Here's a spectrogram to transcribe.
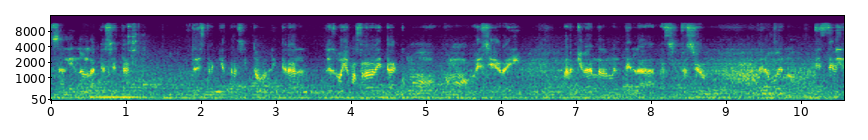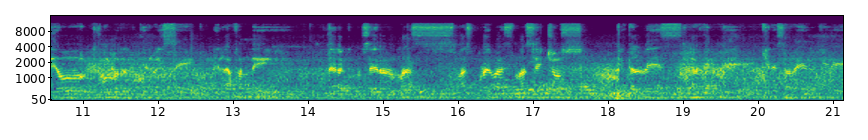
saliendo la caseta. Está aquí atrásito, literal. Les voy a mostrar ahorita cómo, cómo es llegar ahí para que vean realmente la, situación. Pero bueno, este video, lo hice con el afán de dar a conocer más, más pruebas, más hechos que tal vez la gente quiere saber, quiere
